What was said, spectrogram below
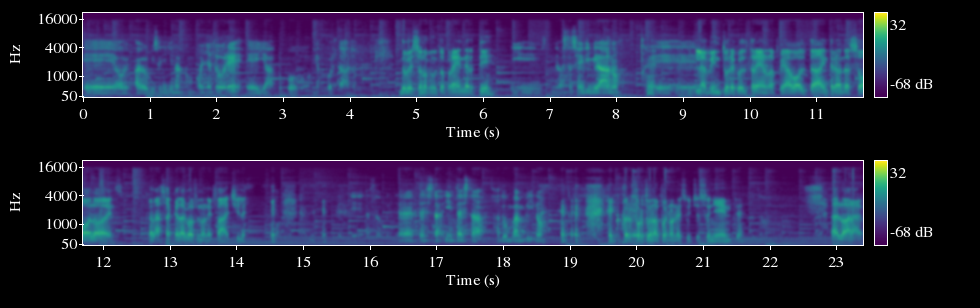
eh, ho- avevo bisogno di un accompagnatore e Jacopo mi ha portato Dove sono venuto a prenderti? in- nella stazione di Milano. Eh, e- Le avventure col treno, la prima volta in treno da solo e con la sacca da golf non è facile. perché la stavo per a testa- in testa ad un bambino. ecco, per Eh. fortuna poi non è successo niente. Allora,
